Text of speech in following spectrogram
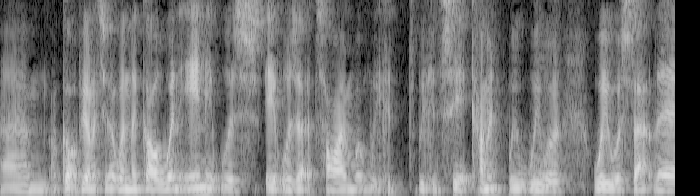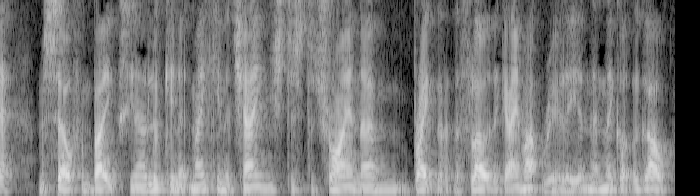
um, I've got to be honest, you know, when the goal went in, it was it was at a time when we could we could see it coming. We we were we were sat there myself and Bakes, you know, looking at making a change just to try and um, break the, the, flow of the game up, really, and then they got the goal.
